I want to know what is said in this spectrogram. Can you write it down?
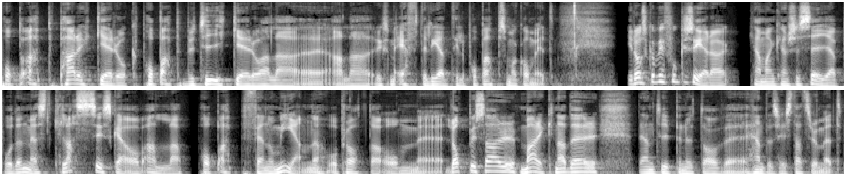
pop-up-parker och pop-up-butiker och alla, eh, alla liksom efterled till pop-up som har kommit. Idag ska vi fokusera, kan man kanske säga, på den mest klassiska av alla pop-up-fenomen och prata om eh, loppisar, marknader, den typen av eh, händelser i stadsrummet.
